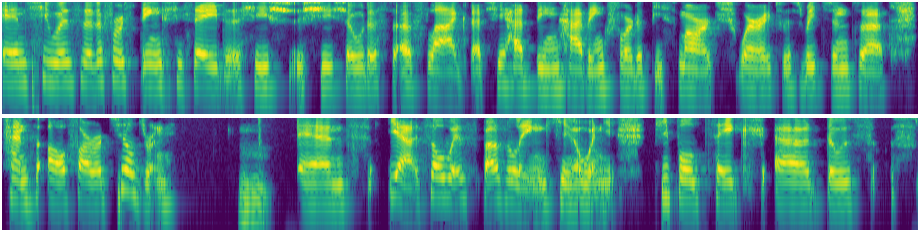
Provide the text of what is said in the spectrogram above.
and she was uh, the first thing she said. Uh, she sh- she showed us a flag that she had been having for the peace march, where it was written uh, "Hands off our children." Mm-hmm and yeah it's always puzzling you know when you, people take uh, those s-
